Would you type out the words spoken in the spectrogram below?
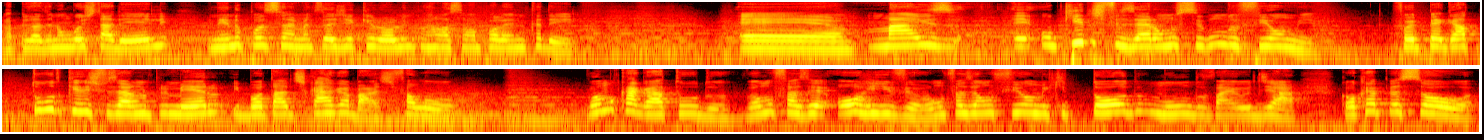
Apesar de não gostar dele e nem do posicionamento da J.K. Rowling com relação à polêmica dele. É, mas é, o que eles fizeram no segundo filme foi pegar tudo que eles fizeram no primeiro e botar a descarga abaixo. Falou: Vamos cagar tudo. Vamos fazer horrível. Vamos fazer um filme que todo mundo vai odiar. Qualquer pessoa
